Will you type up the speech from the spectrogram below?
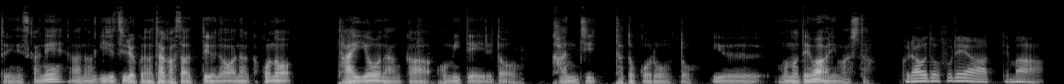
というんですかね、あの技術力の高さっていうのはなんかこの対応なんかを見ていると感じたところというものではありました。クラウドフレアってまあ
